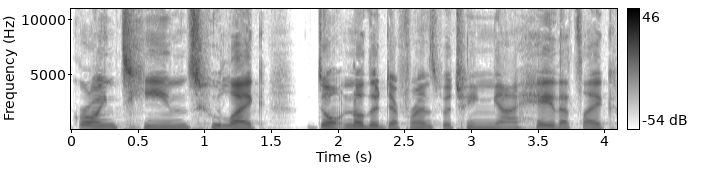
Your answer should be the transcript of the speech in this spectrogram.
growing teens who like don't know the difference between yeah hey that's like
